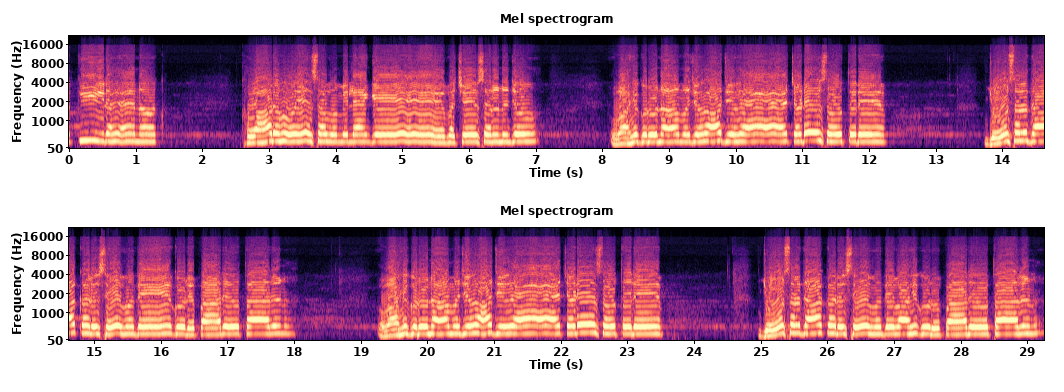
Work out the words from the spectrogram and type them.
ਕੀ ਰਹਿ ਨਾ ਖੁਆਰ ਹੋਏ ਸਭ ਮਿਲेंगे ਬਚੇ ਸਰਨ ਜੋ। ਵਾਹਿਗੁਰੂ ਨਾਮ ਜਹਾਜ ਹੈ, ਚੜੇ ਸੋ ਉਤਰੇ। ਜੋ ਸਰਦਾ ਕਰ ਸੇਵਦੇ ਗੁਰ ਪਾਰ ਉਤਾਰਨ। ਵਾਹਿਗੁਰੂ ਨਾਮ ਜਹਾਜ ਹੈ ਚੜੇ ਸੋ ਤਰੇ। ਜੋ ਸਰਦਾ ਕਰ ਸੇਵ ਦੇ ਵਾਹਿਗੁਰੂ ਪਾਰ ਉਤਾਰਨ।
